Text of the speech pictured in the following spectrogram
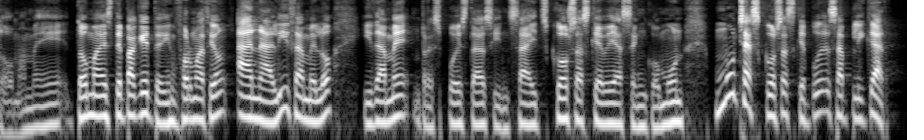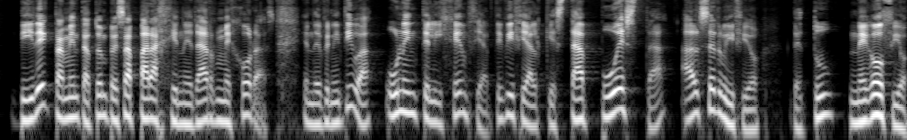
Tómame, toma este paquete de información, analízamelo y dame respuestas, insights, cosas que veas en común, muchas cosas que puedes aplicar directamente a tu empresa para generar mejoras. En definitiva, una inteligencia artificial que está puesta al servicio de tu negocio.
